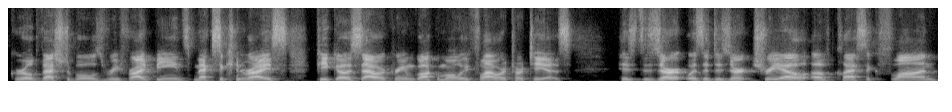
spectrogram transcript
grilled vegetables, refried beans, Mexican rice, pico, sour cream, guacamole, flour, tortillas. His dessert was a dessert trio of classic flan,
